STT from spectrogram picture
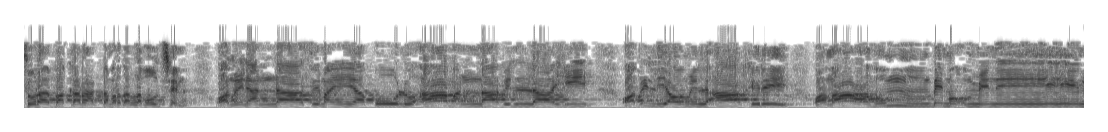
সুরা বাকার আট নম্বর আল্লাহ বলছেন অমিন আন্নাসি মাইয়াকুলু আমান্না বিল্লাহি ওয়াবিল ইয়াউমিল আখিরি ওয়া বিমুমিনিন।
